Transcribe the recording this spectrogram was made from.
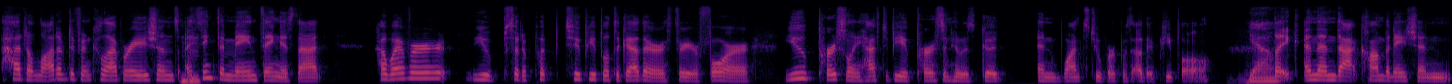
had a lot of different collaborations mm-hmm. i think the main thing is that however you sort of put two people together three or four you personally have to be a person who is good and wants to work with other people yeah. Like, and then that combination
